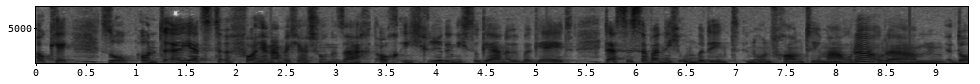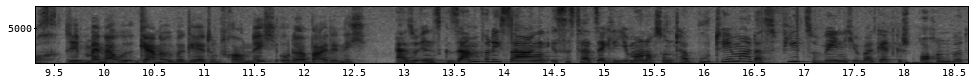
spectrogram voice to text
Okay, so. Und äh, jetzt, äh, vorhin habe ich ja schon gesagt, auch ich rede nicht so gerne über Geld. Das ist aber nicht unbedingt nur ein Frauenthema, oder? Oder ähm, doch? Reden Männer gerne über Geld und Frauen nicht oder beide nicht? Also insgesamt würde ich sagen, ist es tatsächlich immer noch so ein Tabuthema, dass viel zu wenig über Geld gesprochen wird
